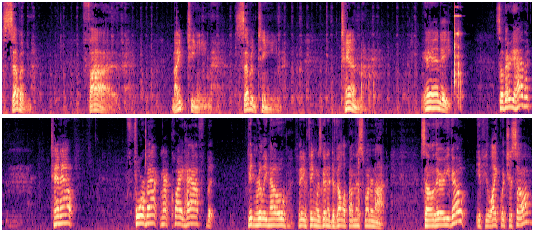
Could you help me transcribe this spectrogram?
7, 5, 19, 17, 10, and 8. So there you have it. 10 out, 4 back, not quite half, but didn't really know if anything was going to develop on this one or not. So there you go. If you like what you saw,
